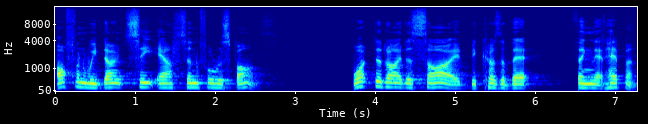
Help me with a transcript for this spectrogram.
often we don't see our sinful response. What did I decide because of that thing that happened?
